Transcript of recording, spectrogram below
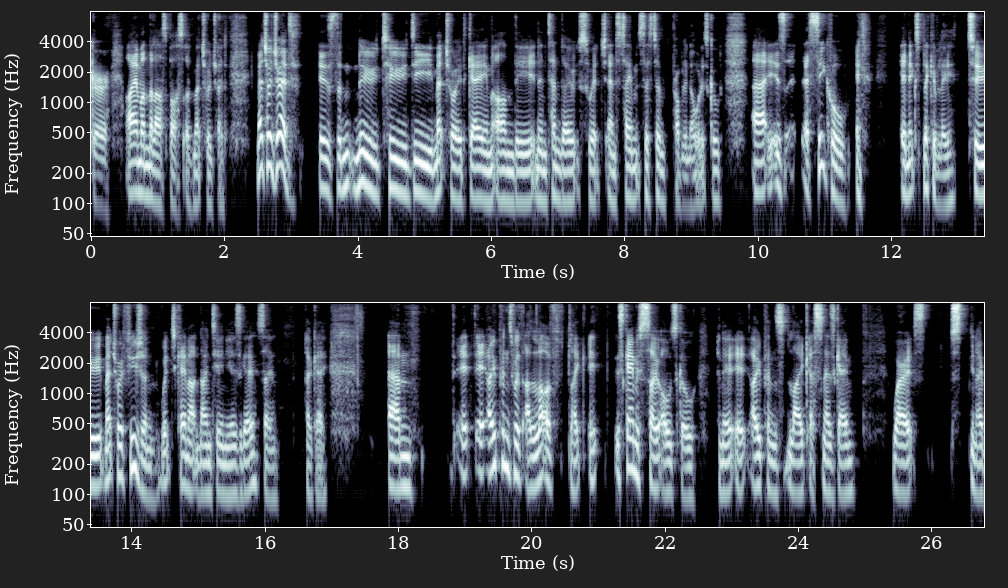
grr. I am on the last boss of Metroid Dread. Metroid Dread is the new 2D Metroid game on the Nintendo Switch Entertainment System. Probably not what it's called. Uh, it is a sequel, inexplicably, to Metroid Fusion, which came out 19 years ago. So, okay. Um, it, it opens with a lot of like it, this game is so old school, and it, it opens like a SNES game, where it's you know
